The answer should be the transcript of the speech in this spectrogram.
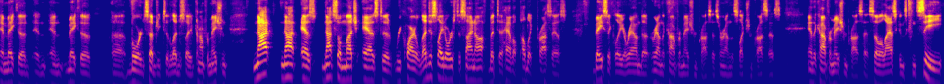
and make the and and make the uh, board subject to legislative confirmation not not as not so much as to require legislators to sign off but to have a public process basically around uh, around the confirmation process, around the selection process, and the confirmation process. So Alaskans can see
